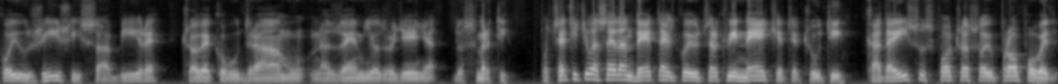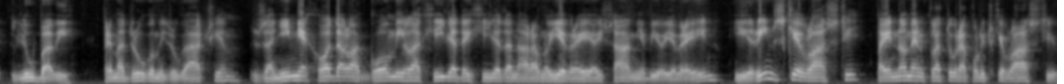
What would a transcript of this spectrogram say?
koji u žiži sabire čovekovu dramu na zemlji od rođenja do smrti. Podsjetit ću vas na jedan detalj koji u crkvi nećete čuti. Kada je Isus počeo svoju propoved ljubavi prema drugom i drugačijem, za njim je hodala gomila hiljada i hiljada, naravno jevreja i sam je bio jevrejin, i rimske vlasti, pa i nomenklatura političke vlasti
